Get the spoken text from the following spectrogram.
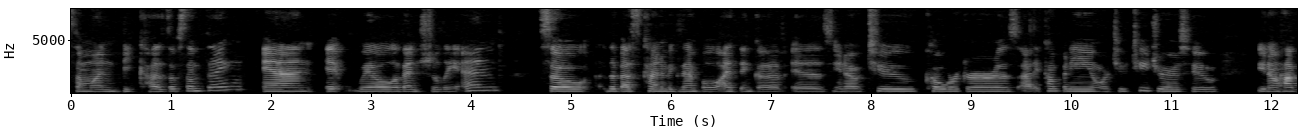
someone because of something and it will eventually end. So the best kind of example I think of is, you know, two coworkers at a company or two teachers who, you know, have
